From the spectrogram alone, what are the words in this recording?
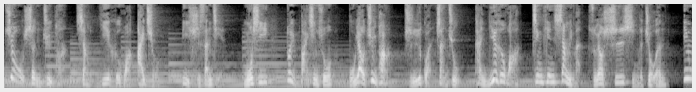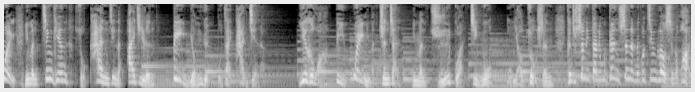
就甚惧怕，向耶和华哀求。第十三节。摩西对百姓说：“不要惧怕，只管站住，看耶和华今天向你们所要施行的救恩。因为你们今天所看见的埃及人，必永远不再看见了。耶和华必为你们征战，你们只管静默，不要作声。恳求圣灵带领我们更深的能够进入到神的话语，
